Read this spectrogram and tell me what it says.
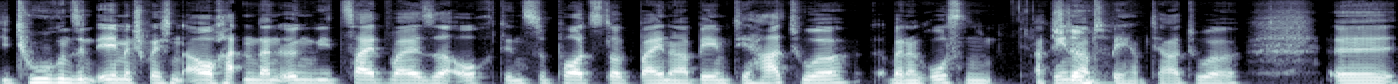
die Touren sind dementsprechend auch, hatten dann irgendwie zeitweise auch den Support-Slot bei einer BMTH-Tour, bei einer großen Arena-BMTH-Tour. Äh,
